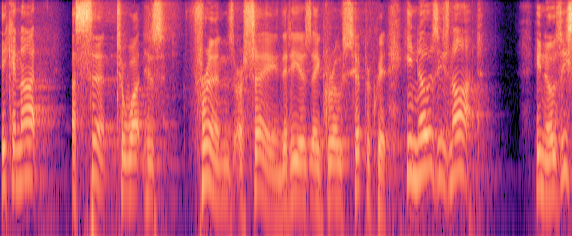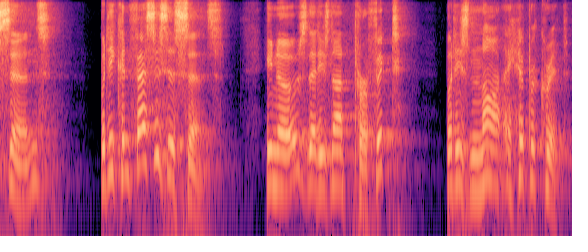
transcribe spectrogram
He cannot assent to what his friends are saying, that he is a gross hypocrite. He knows he's not. He knows he sins, but he confesses his sins. He knows that he's not perfect, but he's not a hypocrite.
